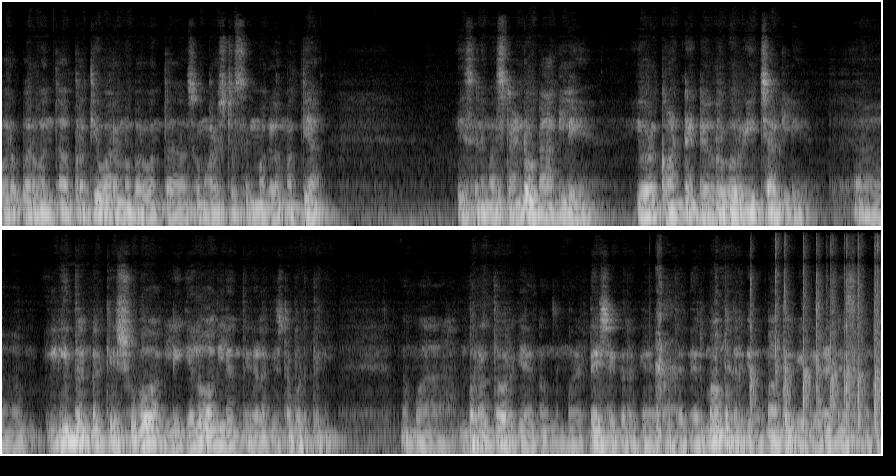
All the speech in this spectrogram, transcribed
ಬರು ಬರುವಂಥ ಪ್ರತಿ ವಾರನೂ ಬರುವಂಥ ಸುಮಾರಷ್ಟು ಸಿನಿಮಾಗಳ ಮಧ್ಯ ಈ ಸಿನಿಮಾ ಸ್ಟ್ಯಾಂಡೌಟ್ ಆಗಲಿ, ಇವರ ಕಾಂಟೆಂಟ್ ಎಲ್ರಿಗೂ ರೀಚ್ ಆಗಲಿ ಇಡೀ ತಂಡಕ್ಕೆ ಶುಭವಾಗಲಿ, ಗೆಲುವಾಗಲಿ ಅಂತ ಹೇಳೋಕ್ಕೆ ಇಷ್ಟಪಡ್ತೀನಿ. ನಮ್ಮ ಭರತ್ ಅವ್ರಿಗೆ ನಮ್ಮ ನಿರ್ದೇಶಕರಿಗೆ, ಮತ್ತು ನಿರ್ಮಾಪಕರಿಗೆ ನಿರ್ಮಾಪಕರಿಗೆ ಎರಡನೇ ಸಿನಿಮಾ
